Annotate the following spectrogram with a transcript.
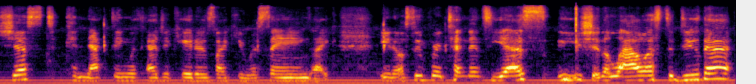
just connecting with educators, like you were saying, like, you know, superintendents, yes, you should allow us to do that.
